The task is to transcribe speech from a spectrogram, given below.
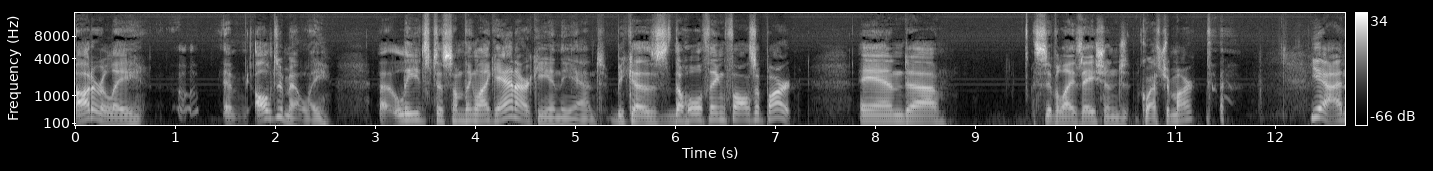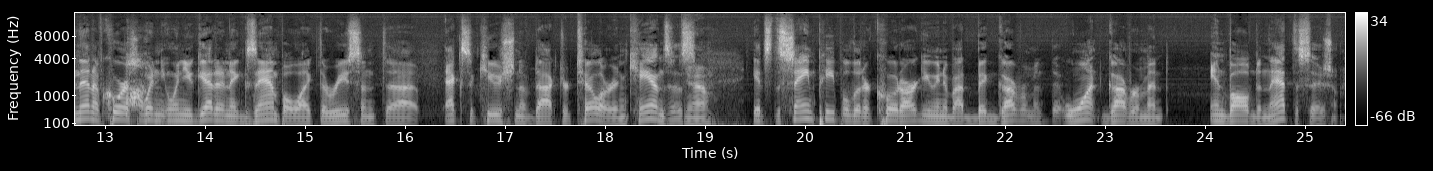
utterly, uh, ultimately, uh, leads to something like anarchy in the end because the whole thing falls apart. And uh, civilization, question mark? Yeah, and then of course when when you get an example like the recent uh, execution of Dr. Tiller in Kansas, Yeah. It's the same people that are quote arguing about big government that want government involved in that decision.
